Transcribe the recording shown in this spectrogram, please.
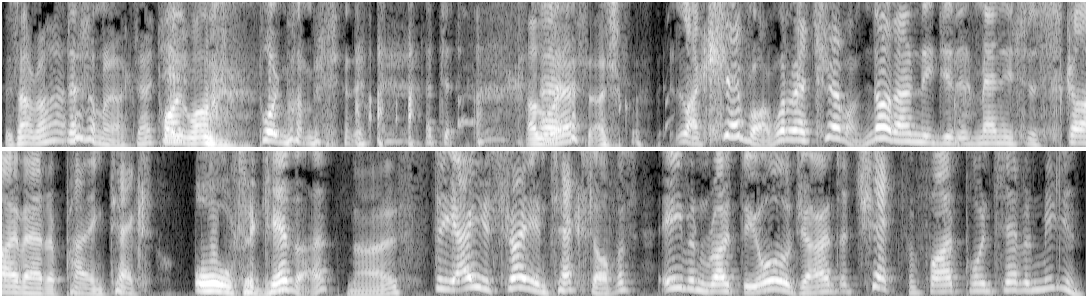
Is that right? There's something like that. Point yeah. one. Point one percent. A uh, less, actually. like Chevron. What about Chevron? Not only did it manage to skive out of paying tax altogether, Nice. the Australian tax office even wrote the oil giant a cheque for 5.7 million.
